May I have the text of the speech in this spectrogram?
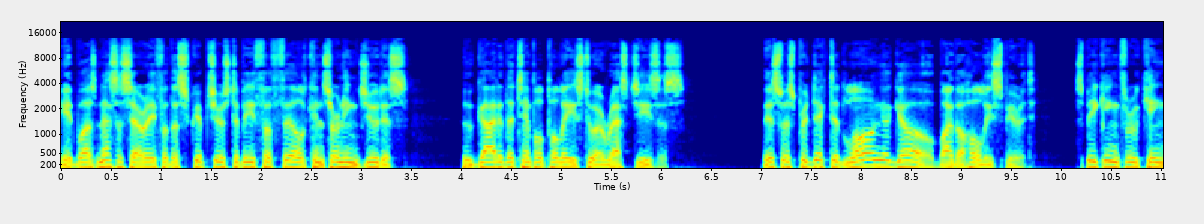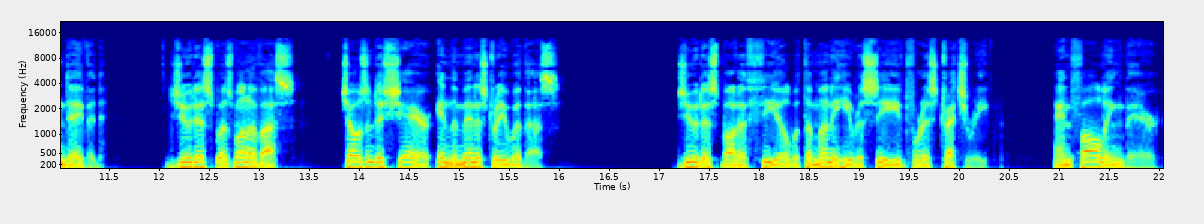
it was necessary for the scriptures to be fulfilled concerning Judas, who guided the temple police to arrest Jesus. This was predicted long ago by the Holy Spirit, speaking through King David. Judas was one of us, chosen to share in the ministry with us. Judas bought a field with the money he received for his treachery, and falling there,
